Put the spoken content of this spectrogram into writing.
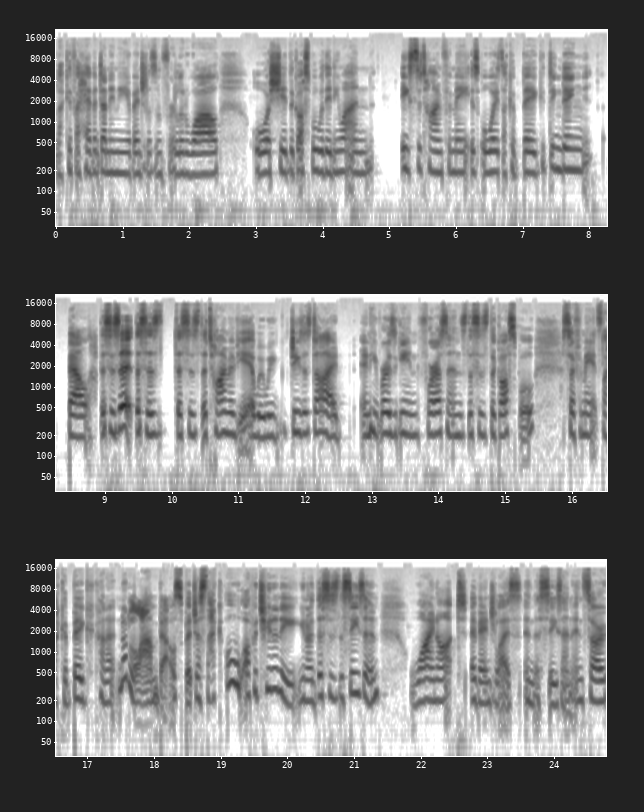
Like if I haven't done any evangelism for a little while or shared the gospel with anyone, Easter time for me is always like a big ding ding bell. This is it. This is this is the time of year where we Jesus died and he rose again for our sins. This is the gospel. So for me, it's like a big kind of not alarm bells, but just like, oh, opportunity. You know, this is the season. Why not evangelize in this season? And so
